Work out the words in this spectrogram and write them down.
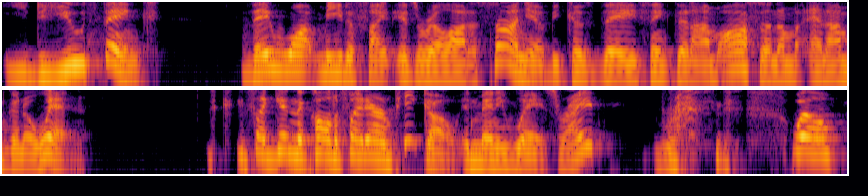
do you think they want me to fight Israel Adesanya because they think that I'm awesome and I'm going to win? It's, it's like getting the call to fight Aaron Pico in many ways, right? Right. Well,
